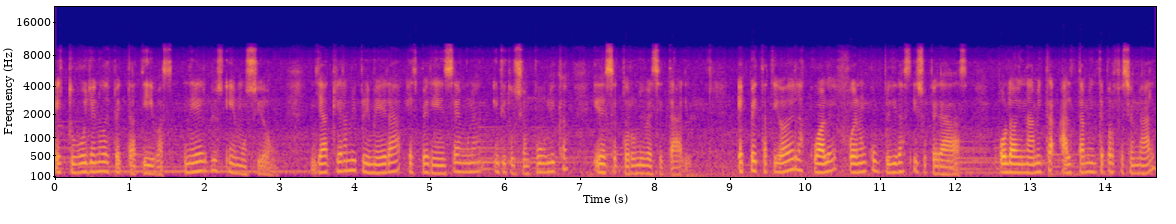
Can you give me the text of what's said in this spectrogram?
estuvo lleno de expectativas, nervios y emoción, ya que era mi primera experiencia en una institución pública y del sector universitario. Expectativas de las cuales fueron cumplidas y superadas, por la dinámica altamente profesional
